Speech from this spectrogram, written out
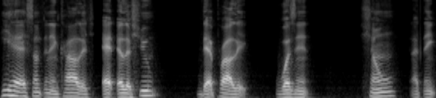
he had something in college at LSU that probably wasn't shown. I think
